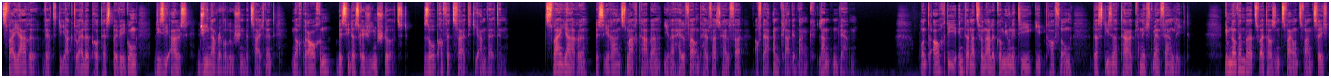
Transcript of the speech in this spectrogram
Zwei Jahre wird die aktuelle Protestbewegung, die sie als Gina Revolution bezeichnet, noch brauchen, bis sie das Regime stürzt, so prophezeit die Anwältin. Zwei Jahre, bis Irans Machthaber ihre Helfer und Helfershelfer auf der Anklagebank landen werden. Und auch die internationale Community gibt Hoffnung, dass dieser Tag nicht mehr fern liegt. Im November 2022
